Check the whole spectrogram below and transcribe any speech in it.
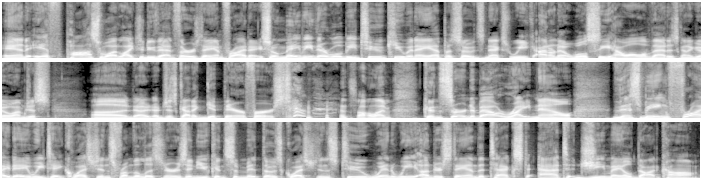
And if possible, I'd like to do that Thursday and Friday. So maybe there will be two Q&A episodes next week. I don't know. We'll see how all of that is going to go. I'm just uh, I, just got to get there first. That's all I'm concerned about right now. This being Friday, we take questions from the listeners, and you can submit those questions to when we understand the text at gmail.com.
